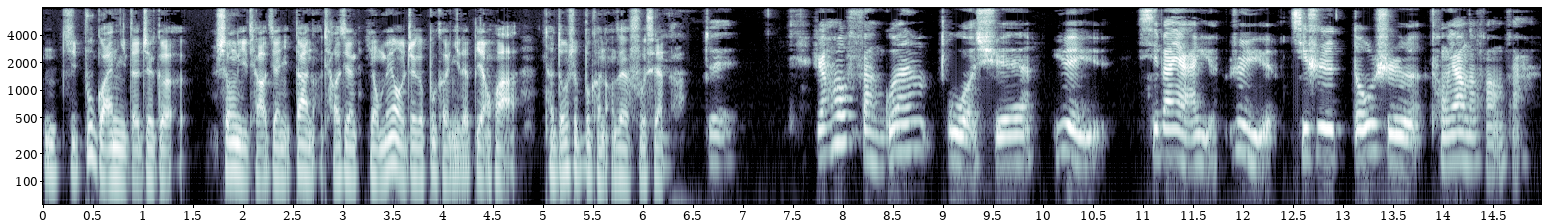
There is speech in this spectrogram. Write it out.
嗯，不管你的这个生理条件、你大脑条件有没有这个不可逆的变化，它都是不可能再复现的了。对。然后反观我学粤语、西班牙语、日语，其实都是同样的方法，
